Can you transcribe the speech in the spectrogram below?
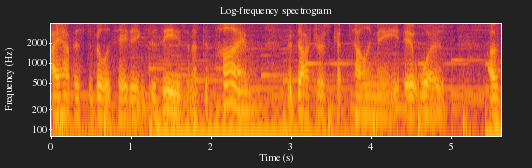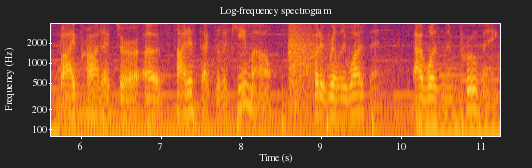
I have this debilitating disease. And at the time, the doctors kept telling me it was a byproduct or a side effect of the chemo, but it really wasn't. I wasn't improving.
